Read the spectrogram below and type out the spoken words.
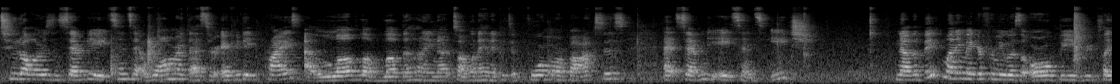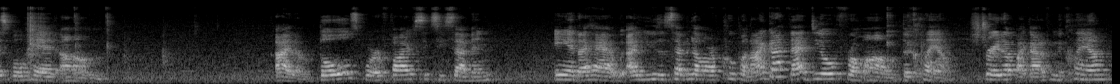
$2.78 at Walmart. That's their everyday price. I love, love, love the honey nut, so I went ahead and picked up four more boxes at 78 cents each. Now the big money maker for me was the Oral-B replaceable head um, item. Those were 5.67, and I had I used a seven dollar coupon. I got that deal from um, the Clam. Straight up, I got it from the Clam.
